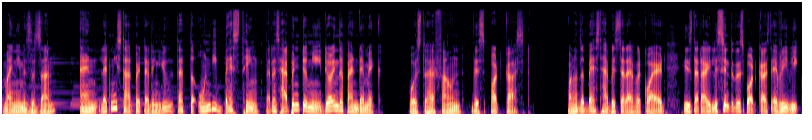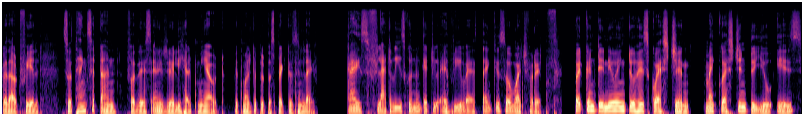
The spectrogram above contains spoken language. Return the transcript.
my name is Azaan. And let me start by telling you that the only best thing that has happened to me during the pandemic was to have found this podcast. One of the best habits that I've acquired is that I listen to this podcast every week without fail. So thanks a ton for this, and it really helped me out with multiple perspectives in life. Guys, flattery is going to get you everywhere. Thank you so much for it. But continuing to his question, my question to you is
